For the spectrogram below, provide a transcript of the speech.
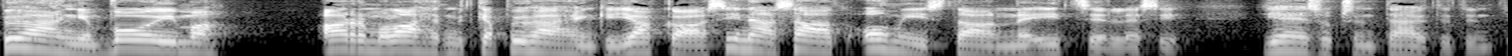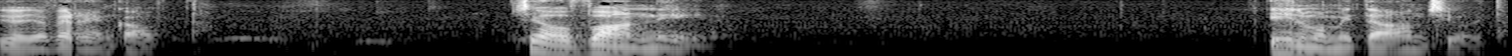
pyhängen voima, armolahjat, mitkä pyhä henki jakaa, sinä saat omistaa ne itsellesi Jeesuksen täytetyn työ ja veren kautta. Se on vaan niin. Ilman mitään ansioita.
